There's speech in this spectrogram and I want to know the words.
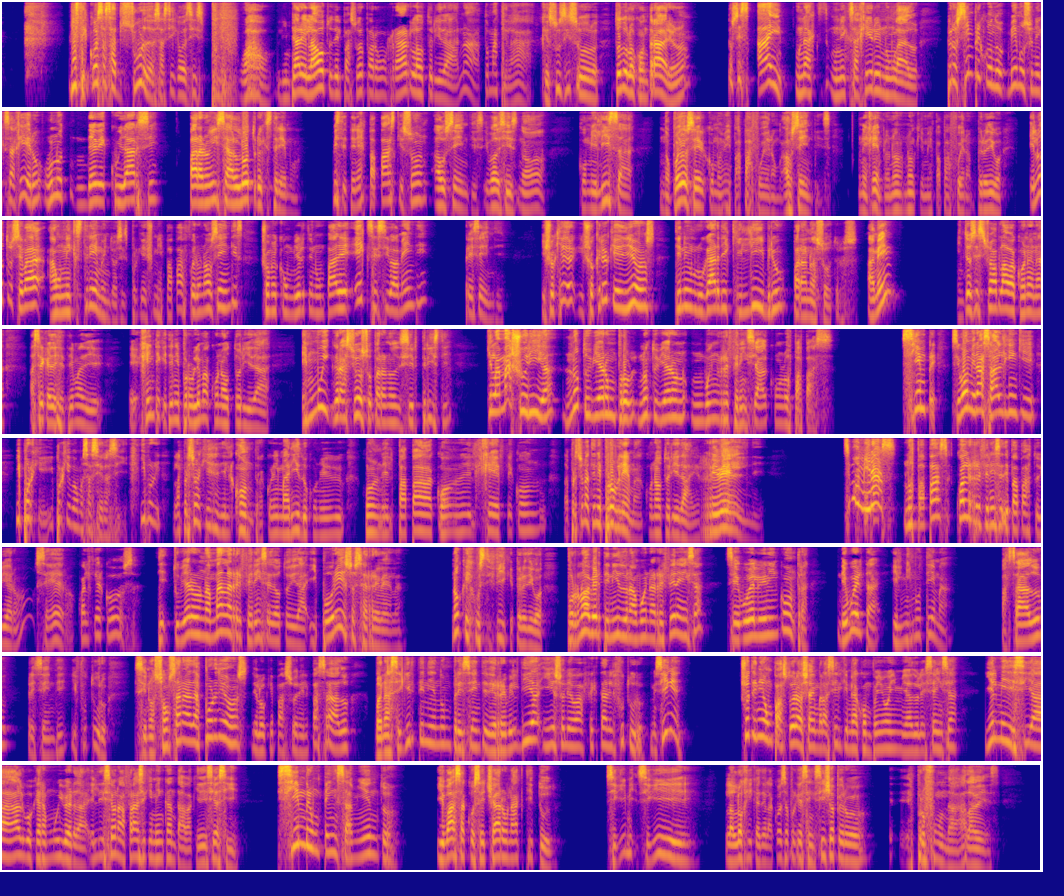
Viste, cosas absurdas, así que decís, wow, limpiar el auto del pastor para honrar la autoridad. No, tómatela. Jesús hizo todo lo contrario, ¿no? Entonces hay un exagero en un lado. Pero siempre cuando vemos un exagero, uno debe cuidarse para no irse al otro extremo. Viste, tenés papás que son ausentes y vos decís, no, con Melissa no puedo ser como mis papás fueron, ausentes. Un ejemplo, ¿no? No que mis papás fueron, pero digo, el otro se va a un extremo entonces, porque mis papás fueron ausentes, yo me convierto en un padre excesivamente presente. Y yo, quiero, yo creo que Dios tiene un lugar de equilibrio para nosotros. Amén. Entonces yo hablaba con Ana acerca de este tema de eh, gente que tiene problemas con autoridad. Es muy gracioso, para no decir triste, que la mayoría no tuvieron, no tuvieron un buen referencial con los papás. Siempre, si vos mirás a alguien que, ¿y por qué? ¿Y por qué vamos a hacer así? ¿Y por La persona que es del contra, con el marido, con el, con el papá, con el jefe, con... La persona tiene problema con autoridad, es rebelde. Si vos mirás, los papás, ¿cuáles referencias de papás tuvieron? Cero, cualquier cosa. Tuvieron una mala referencia de autoridad y por eso se rebelan. No que justifique, pero digo, por no haber tenido una buena referencia, se vuelven en contra. De vuelta, el mismo tema, pasado, presente y futuro. Si no son sanadas por Dios de lo que pasó en el pasado, van a seguir teniendo un presente de rebeldía y eso le va a afectar el futuro. ¿Me siguen? Yo tenía un pastor allá en Brasil que me acompañó en mi adolescencia y él me decía algo que era muy verdad. Él decía una frase que me encantaba, que decía así, siembre un pensamiento y vas a cosechar una actitud. Seguí, seguí la lógica de la cosa porque es sencilla, pero es profunda a la vez.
